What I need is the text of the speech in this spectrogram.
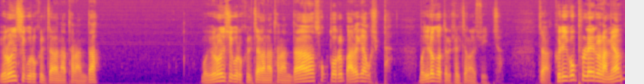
요런 식으로 글자가 나타난다. 뭐 이런 식으로 글자가 나타난다. 속도를 빠르게 하고 싶다. 뭐 이런 것들을 결정할 수 있죠. 자, 그리고 플레이를 하면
